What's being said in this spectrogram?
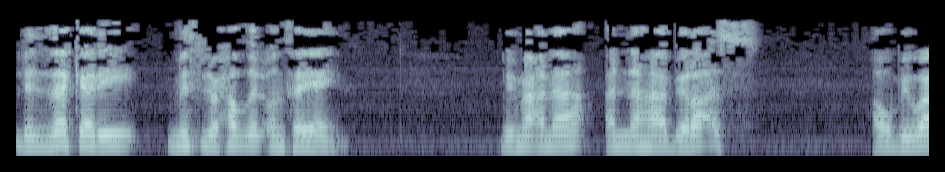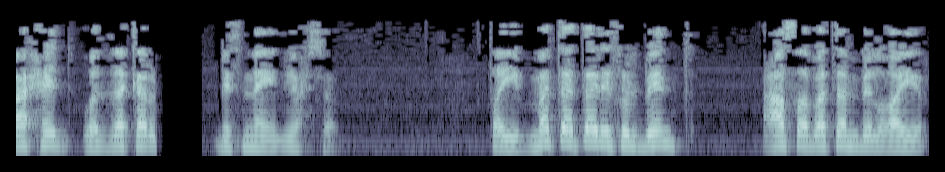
للذكر مثل حظ الأنثيين بمعنى أنها برأس أو بواحد والذكر باثنين يحسب. طيب متى ترث البنت عصبة بالغير؟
